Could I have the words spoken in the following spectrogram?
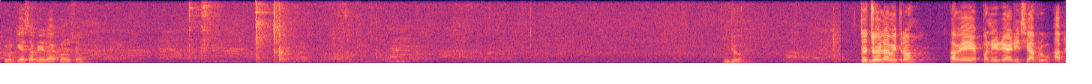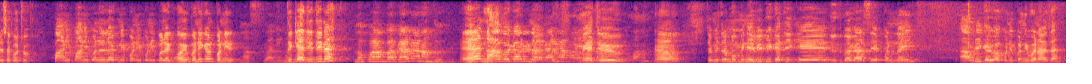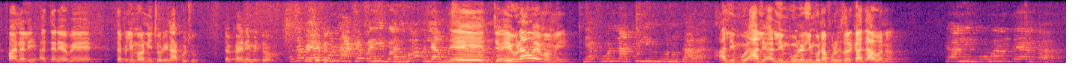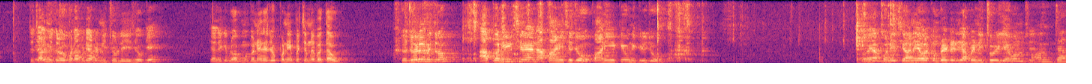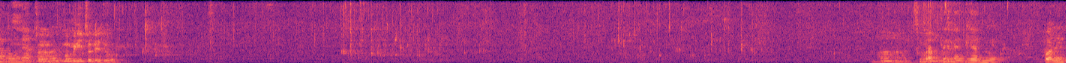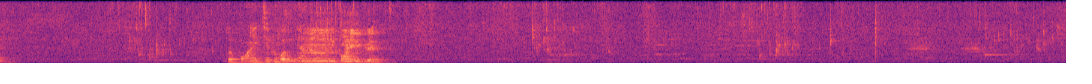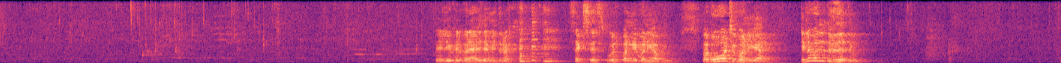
થોડું ગેસ આપણે રાખવાનું છે. જો. તો જોઈ લો મિત્રો હવે પનીર રેડી છે આપણું. આપ જોઈ શકો છો. પાણી પાણી પણ અલગ ને પનીર પનીર પણ અલગ. મમ્મી બની ગયું પનીર? તું કહેતી હતી ને? મેં આ બગાડવાનું દૂધ? હે ના બગાડ્યું ના. મેં જોયું. હા. તો મિત્રો મમ્મીને એવી બીક હતી કે દૂધ બગાડશે પણ નહીં. આવડી ગયું આપણને પનીર બનાવતા. ફાઇનલી અત્યારે હવે તપેલીમાં નીચોરી નાખું છું. તો કઈ નહીં મિત્રો વખત પછી હો. લેબુ એવું ના હોય મમ્મી. ને ફૂલ નાખ્યું લીંબુનું તારા આ લીંબુ આ લીંબુ ને લીંબુના ફૂલ સરખા જ આવે ને આ લીંબુ તે ચાલો મિત્રો ફટાફટ આપણે નીચો લઈએ છીએ ઓકે? ત્યાં કે બ્લોગમાં બને રહેજો પનીર પછી તમને બતાવું. તો જોઈ લો મિત્રો આ પનીર છે અને આ પાણી છે જો પાણી એ કેવું નીકળ્યું જો હવે આ છે અને હવે કમ્પ્લીટ એટલે આપણે નીચોડી લેવાનું છે. આમ જલતું ને જો. મમ્મી નીચો લેજો. સાચી વાત નહીં ઘેરનું? પનીર. તો પાણી કેટલું બધું પાણી નીકળે. પહેલી વખત બનાવી છે મિત્રો. સક્સેસફુલ પનીર બન્યું આપણું. પણ બહુ ઓછું બન્યું યાર. કેટલું બધું દૂધ હતું?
